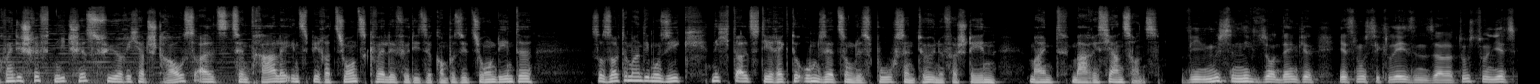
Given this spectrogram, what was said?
Auch wenn die Schrift Nietzsches für Richard Strauss als zentrale Inspirationsquelle für diese Komposition diente, so sollte man die Musik nicht als direkte Umsetzung des Buchs in Töne verstehen, meint Maris Jansons. Wir müssen nicht so denken, jetzt muss ich lesen Zarathustra und jetzt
